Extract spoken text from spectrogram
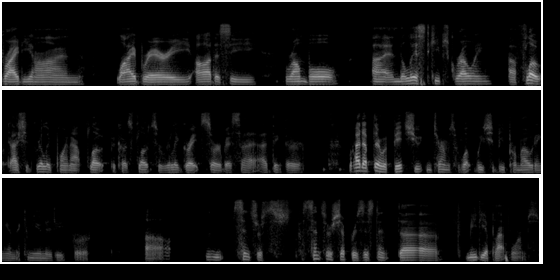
Brighteon, LBRY, Odysee, Rumble, uh, and the list keeps growing. Uh, Flote, I should really point out Flote because Flote's a really great service. I, I think they're right up there with BitChute in terms of what we should be promoting in the community for uh, censorship, censorship resistant uh, media platforms.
